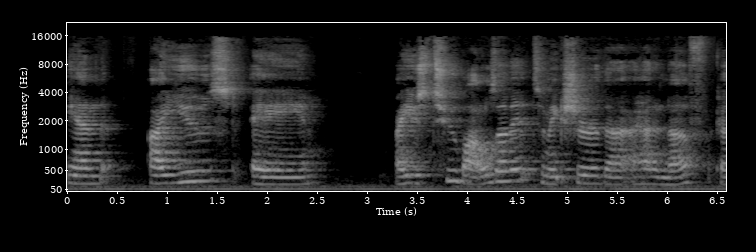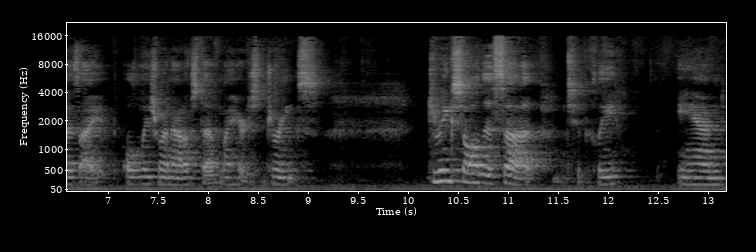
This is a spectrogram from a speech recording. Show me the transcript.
And I used a I used two bottles of it to make sure that I had enough because I always run out of stuff. My hair just drinks, drinks all this up typically. And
